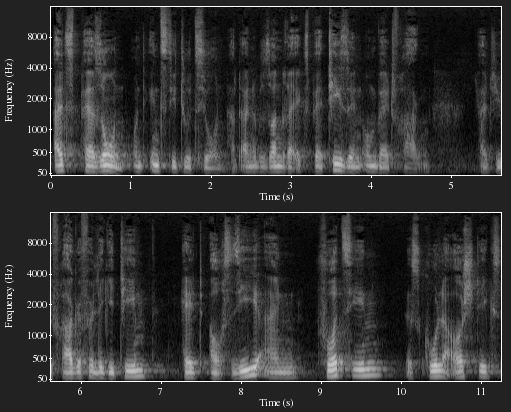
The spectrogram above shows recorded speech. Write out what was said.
als Person und Institution hat eine besondere Expertise in Umweltfragen. Ich halte die Frage für legitim. Hält auch sie ein Vorziehen des Kohleausstiegs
